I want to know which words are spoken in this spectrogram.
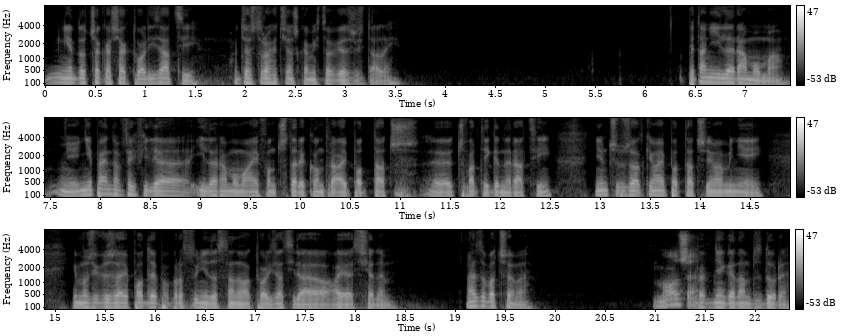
nie doczeka się aktualizacji. Chociaż trochę ciężko mi w to wierzyć dalej. Pytanie, ile RAMu ma? Nie, nie, pamiętam w tej chwili, ile RAMu ma iPhone 4 kontra iPod Touch e, czwartej generacji. Nie wiem, czy przypadkiem iPod Touch nie ma mniej. I możliwe, że iPody po prostu nie dostaną aktualizacji dla iOS 7. Ale zobaczymy. Może. Pewnie gadam bzdury.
